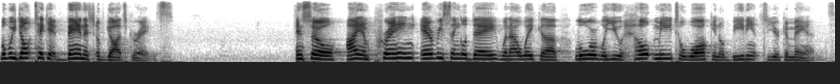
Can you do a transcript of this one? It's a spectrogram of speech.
but we don't take advantage of God's grace. And so I am praying every single day when I wake up, Lord, will you help me to walk in obedience to your commands?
